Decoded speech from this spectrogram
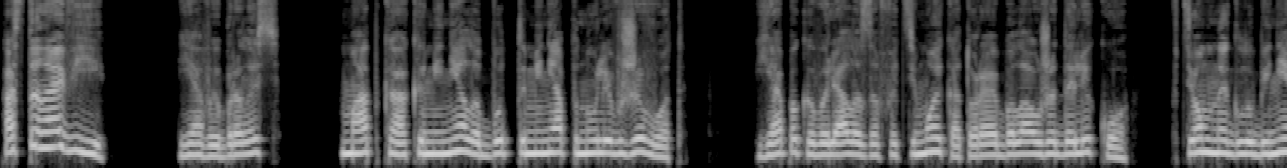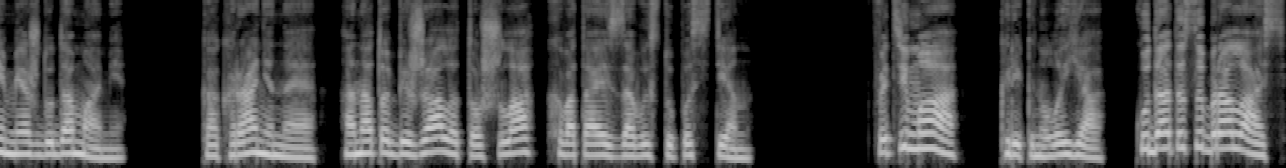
«Останови!» Я выбралась. Матка окаменела, будто меня пнули в живот. Я поковыляла за Фатимой, которая была уже далеко, в темной глубине между домами. Как раненая, она то бежала, то шла, хватаясь за выступы стен. «Фатима!» — крикнула я. Куда ты собралась?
